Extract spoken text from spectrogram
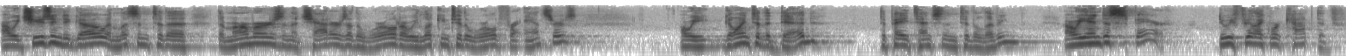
Are we choosing to go and listen to the, the murmurs and the chatters of the world? Are we looking to the world for answers? Are we going to the dead to pay attention to the living? Are we in despair? Do we feel like we're captive?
